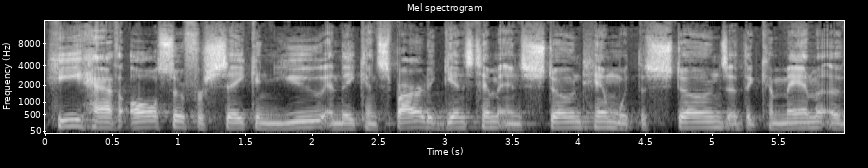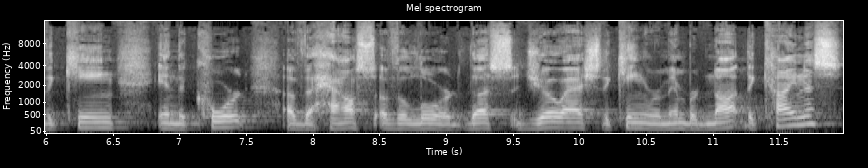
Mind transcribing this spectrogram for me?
He hath also forsaken you. And they conspired against him and stoned him with the stones at the commandment of the king in the court of the house of the Lord. Thus Joash the king remembered not the kindness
